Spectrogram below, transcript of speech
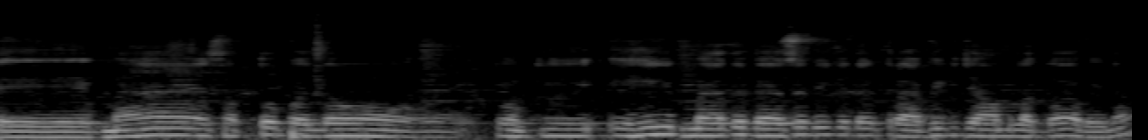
ਤੇ ਮੈਂ ਸਭ ਤੋਂ ਪਹਿਲਾਂ, ਕਿਉਂਕਿ ਇਹੀ, ਮੈਂ ਤੇ ਵੈਸੇ ਵੀ ਕਿਤੇ ਟ੍ਰੈਫਿਕ ਜਾਮ ਲੱਗਾ ਹੋਵੇ ਨਾ,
